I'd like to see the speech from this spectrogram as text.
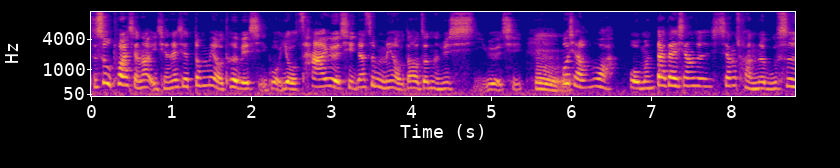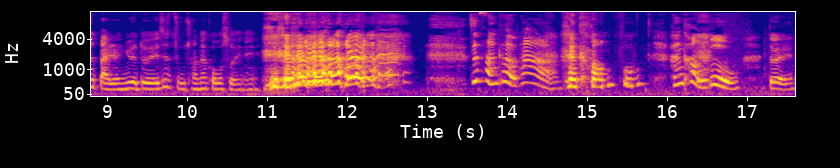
只是我突然想到，以前那些都没有特别洗过，有擦乐器，但是没有到真的去洗乐器。嗯，我想哇，我们代代相相传的不是百人乐队，是祖传的口水呢，真的很可怕，很恐怖，很恐怖，对。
